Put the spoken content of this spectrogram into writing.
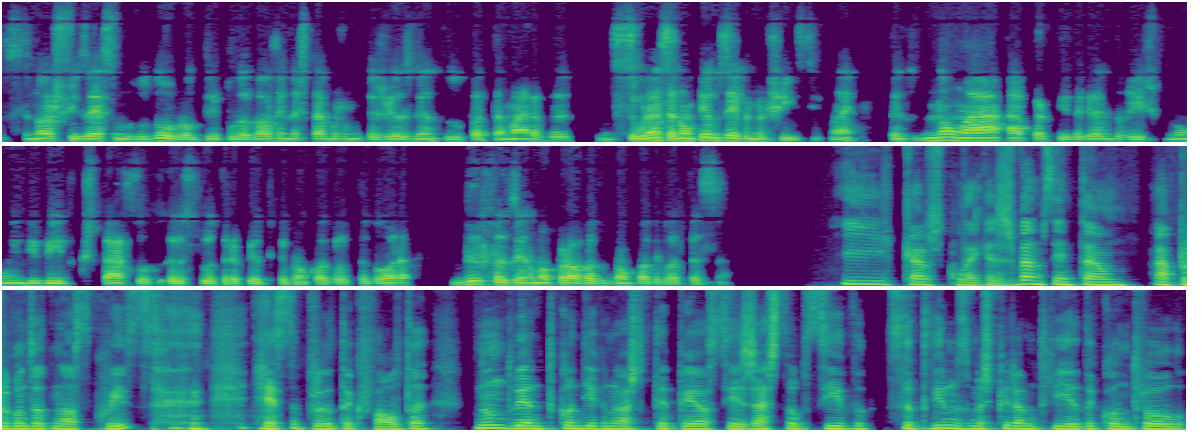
se nós fizéssemos o dobro ou o triplo da dose, ainda estamos muitas vezes dentro do patamar de, de segurança, não temos é benefício, não é? Portanto, não há, a partir de grande risco num indivíduo que está sob a sua terapêutica broncodilatadora de fazer uma prova de broncodilatação. E, caros colegas, vamos então à pergunta do nosso quiz. Essa pergunta que falta. Num doente com diagnóstico de POC já estabelecido, se pedirmos uma espirometria de controlo,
